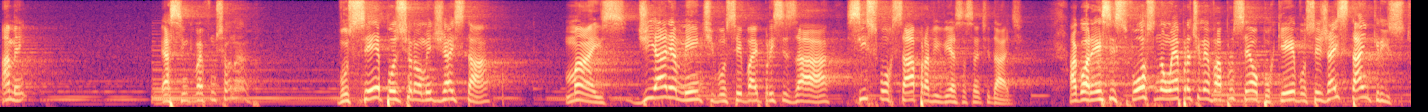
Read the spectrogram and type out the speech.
Amém? É assim que vai funcionar. Você posicionalmente já está mas diariamente você vai precisar se esforçar para viver essa santidade. Agora, esse esforço não é para te levar para o céu, porque você já está em Cristo.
